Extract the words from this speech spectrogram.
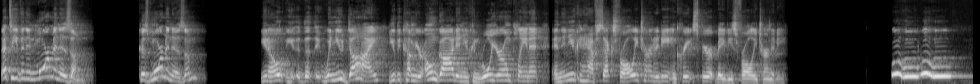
That's even in Mormonism. Because Mormonism, you know, you, the, when you die, you become your own God and you can rule your own planet, and then you can have sex for all eternity and create spirit babies for all eternity. Woohoo, woohoo.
